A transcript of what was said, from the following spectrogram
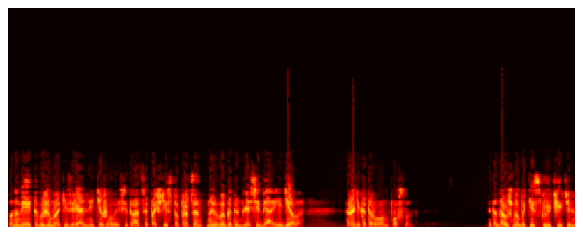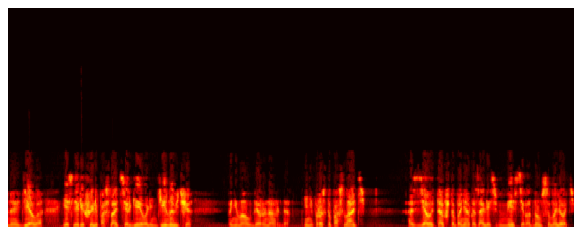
Он умеет выжимать из реальной тяжелой ситуации почти стопроцентную выгоду для себя и дела, ради которого он послан. Это должно быть исключительное дело, если решили послать Сергея Валентиновича, понимал Бернардо, и не просто послать, а сделать так, чтобы они оказались вместе в одном самолете.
